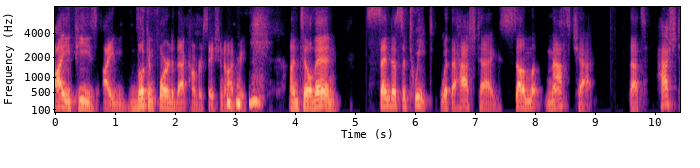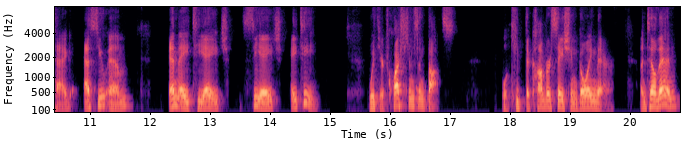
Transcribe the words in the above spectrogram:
IEPs, I'm looking forward to that conversation, Audrey. Until then, send us a tweet with the hashtag sum math chat. That's hashtag S U M M A T H C H A T with your questions and thoughts. We'll keep the conversation going there. Until then,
